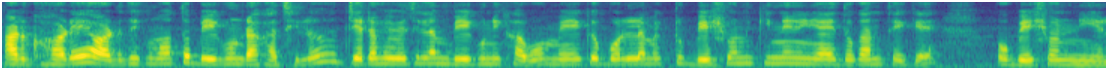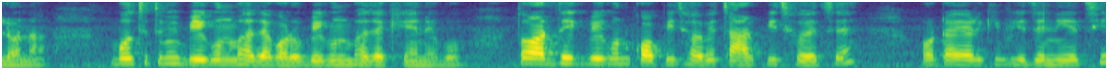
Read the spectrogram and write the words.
আর ঘরে অর্ধেক মতো বেগুন রাখা ছিল, যেটা ভেবেছিলাম বেগুনই খাব। মেয়েকে বললাম, একটু বেসন কিনে নিয়ে আয় দোকান থেকে। ও বেসন নিয়ে এলো না। বলছে, তুমি বেগুন ভাজা করো, বেগুন ভাজা খেয়ে নেব। তো অর্ধেক বেগুন ক পিস হবে, চার পিস হয়েছে। ওটাই আর কি ভেজে নিয়েছি।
